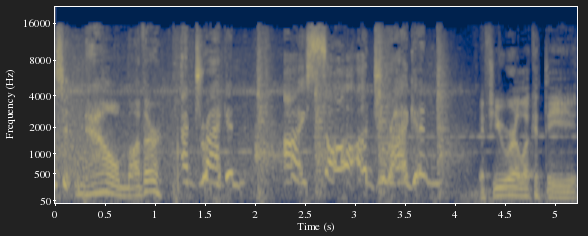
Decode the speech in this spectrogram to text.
Is it now, Mother? A dragon! I saw a dragon! If you were to look at the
